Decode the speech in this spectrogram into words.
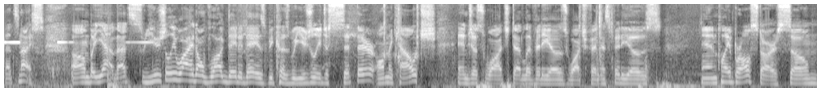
That's nice. Um, but yeah, that's usually why I don't vlog day to day is because we usually just sit there on the couch and just watch deadlift videos, watch fitness videos, and play Brawl Stars. So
